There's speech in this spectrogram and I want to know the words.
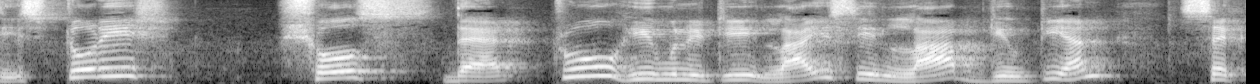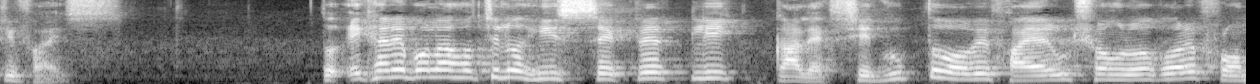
the story shows that true humanity lies in love duty and sacrifice তো এখানে বলা হচ্ছিল হিজ সেক্রেটলি কালেক্ট সে গুপ্তভাবে ফায়ারউড সংগ্রহ করে from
